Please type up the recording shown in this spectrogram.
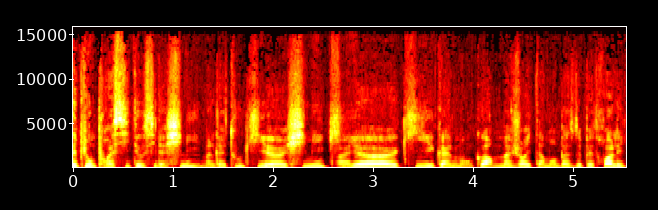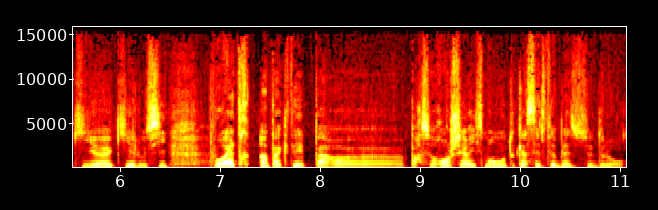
Et puis on pourrait citer aussi la chimie, malgré tout, qui euh, chimie qui, ouais. euh, qui est quand même encore majoritairement base de pétrole et qui, euh, qui elle aussi pourrait être impactée par, euh, par ce renchérissement, ou en tout cas cette faiblesse de l'euro.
